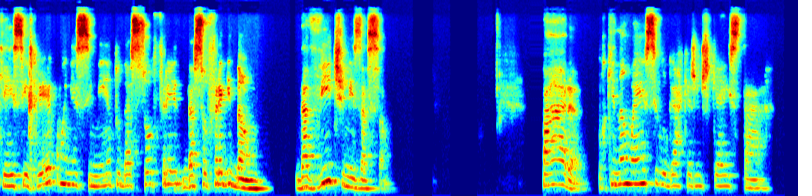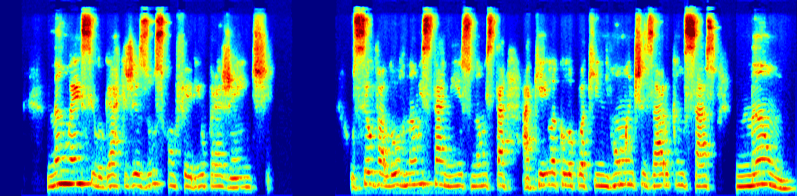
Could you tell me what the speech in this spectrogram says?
Que é esse reconhecimento da, sofre, da sofreguidão, da vitimização. Para, porque não é esse lugar que a gente quer estar. Não é esse lugar que Jesus conferiu para a gente. O seu valor não está nisso, não está. A Keila colocou aqui em romantizar o cansaço. Não,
